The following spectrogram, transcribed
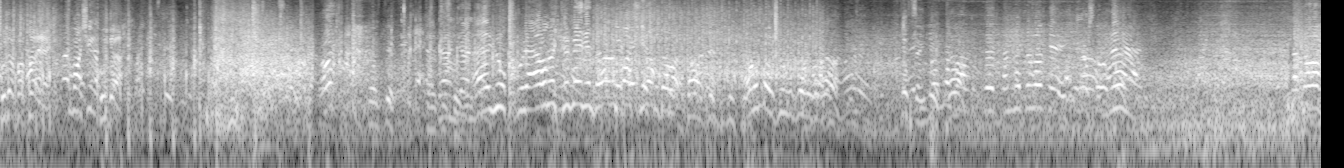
Куда попали? Куда? Yok buraya onu kömeğin daha başlıyor. Tamam tamam. Tamam başlıyor. Tamam. Geç sen geç. Tamam. Tamam tamam. Tamam.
